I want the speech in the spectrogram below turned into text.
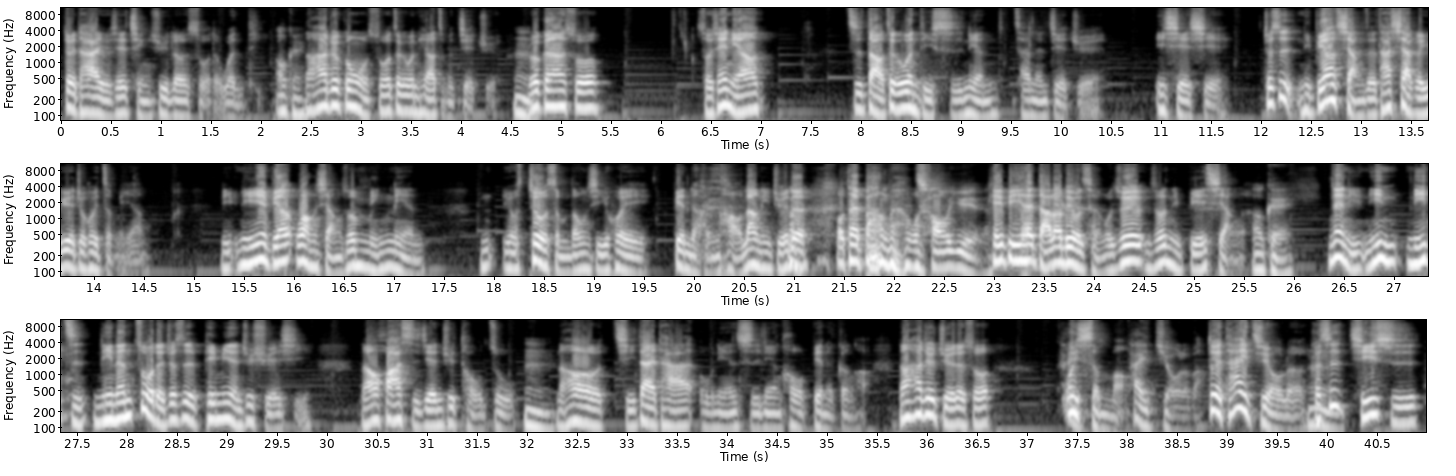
对他有些情绪勒索的问题。OK，然后他就跟我说这个问题要怎么解决。嗯，我就跟他说，首先你要知道这个问题十年才能解决一些些。就是你不要想着他下个月就会怎么样，你你也不要妄想说明年有就有什么东西会变得很好，让你觉得哦太棒了，我超越了。KPI 达到六成，我觉得你说你别想了，OK，那你你你只你能做的就是拼命的去学习，然后花时间去投注，嗯，然后期待他五年十年后变得更好，然后他就觉得说为什么？太久了吧？对，太久了，可是其实。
